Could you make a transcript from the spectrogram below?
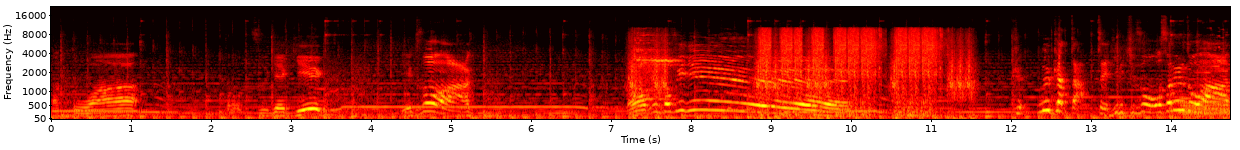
あとは突撃。行くぞ！ー突撃く向かった！敵に傷を負わされるとは！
